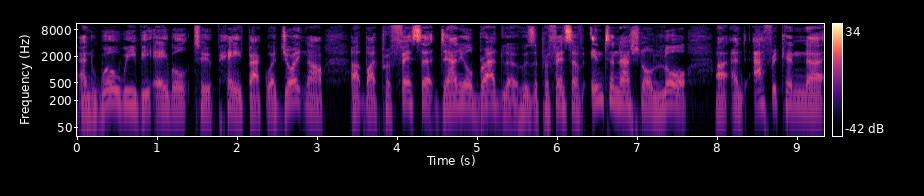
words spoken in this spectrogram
And will we be able to pay it back? We're joined now uh, by Professor Daniel Brad Bradlow, who's a professor of international law uh, and African uh,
